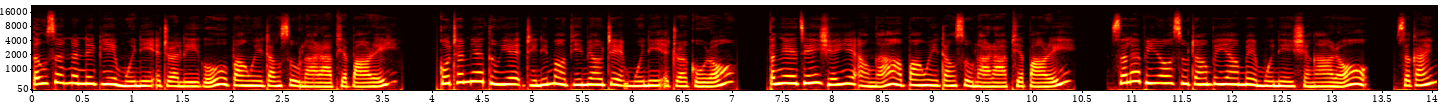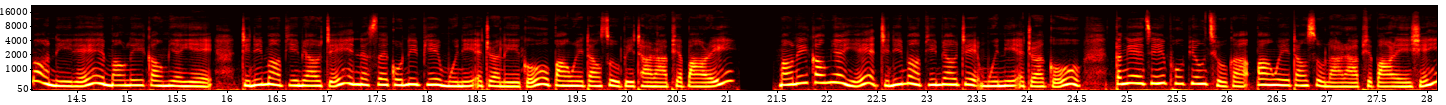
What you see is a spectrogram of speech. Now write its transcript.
32နှစ်ပြည့်မွေးနေ့အတွက်လေးကိုပါဝင်တောင်းဆိုလာတာဖြစ်ပါတယ်။ကိုထက်မြတ်သူရဲ့ဒီနေ့မှပြေးမြောက်တဲ့မွေးနေ့အတွက်ကိုတော့တငယ်ချင်းရဲရဲအောင်ကပါဝင်တောင်းဆိုလာတာဖြစ်ပါတယ်။ဆက်လက်ပြီးတော့ဆူတောင်းပေးရမယ့်မွေးနေ့ရှင်ကတော့စကိုင်းမှာနေတဲ့မောင်လေးကောင်းမြတ်ရဲ့ဒီနေ့မှပြေးမြောက်တဲ့29နှစ်ပြည့်မွေးနေ့အတွက်လေးကိုပါဝင်တောင်းဆိုပေးထားတာဖြစ်ပါတယ်။ မောင်လေးကောင်းမြတ်ရဲ့ဒီနေ့မှပြင်းပြောက်တဲ့မွေးနေ့အတွက်ကိုတငယ်ချင်းဖိုးပြုံးချိုကပါဝင်တောင်းဆိုလာတာဖြစ်ပါတယ်ရှင်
